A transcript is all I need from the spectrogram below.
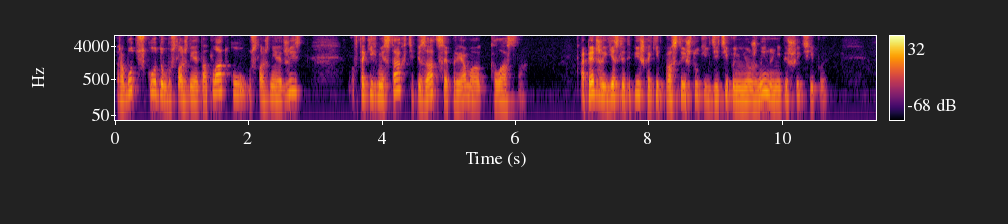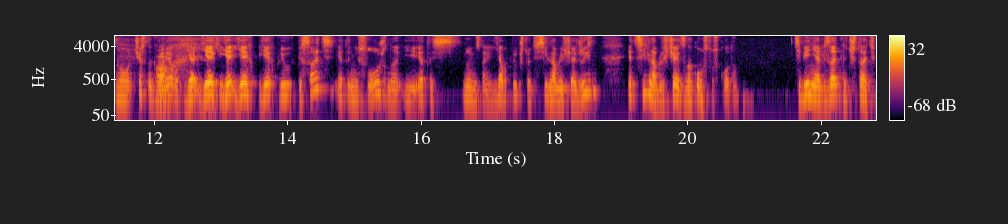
работу с кодом, усложняет отладку, усложняет жизнь. В таких местах типизация прямо классно. Опять же, если ты пишешь какие-то простые штуки, где типы не нужны, ну не пиши типы. Но, честно говоря, Ох. вот я, я, их, я, я, их, я их привык писать, это несложно, и это, ну, не знаю, я вот привык, что это сильно облегчает жизнь, это сильно облегчает знакомство с кодом. Тебе не обязательно читать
